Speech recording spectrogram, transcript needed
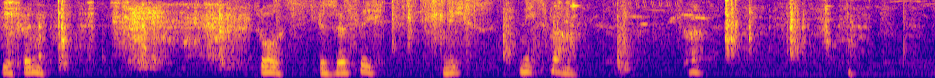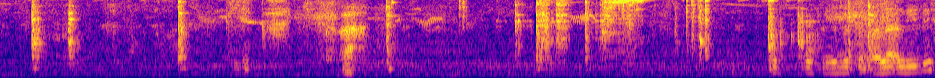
wir können so gesetzlich nichts, nichts machen. Ja. Probleme sind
